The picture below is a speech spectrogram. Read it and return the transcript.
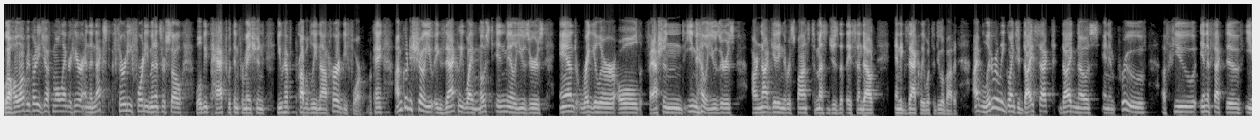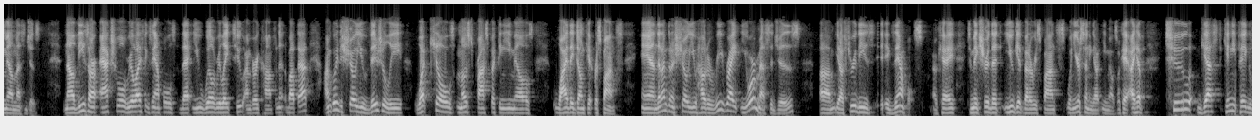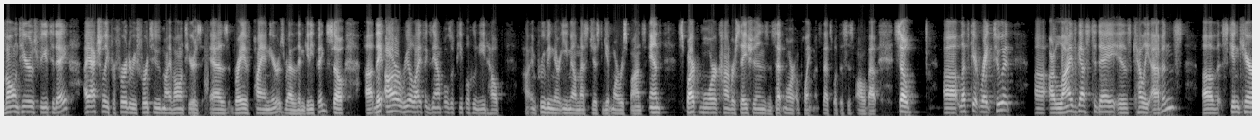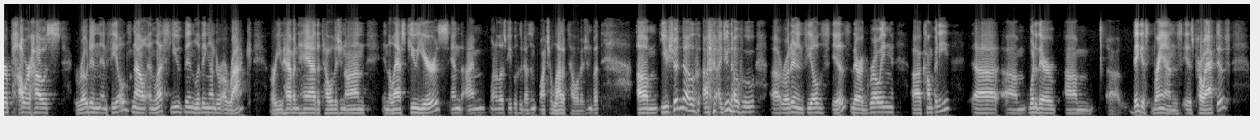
Well, hello everybody, Jeff Molander here, and the next 30, 40 minutes or so will be packed with information you have probably not heard before, okay? I'm going to show you exactly why most InMail users and regular old-fashioned email users are not getting the response to messages that they send out and exactly what to do about it. I'm literally going to dissect, diagnose, and improve a few ineffective email messages. Now, these are actual real life examples that you will relate to. I'm very confident about that. I'm going to show you visually what kills most prospecting emails, why they don't get response. And then I'm going to show you how to rewrite your messages um, you know, through these examples, okay, to make sure that you get better response when you're sending out emails. Okay, I have two guest guinea pig volunteers for you today. I actually prefer to refer to my volunteers as brave pioneers rather than guinea pigs. So uh, they are real life examples of people who need help uh, improving their email messages to get more response and spark more conversations and set more appointments. That's what this is all about. So uh, let's get right to it. Uh, our live guest today is Kelly Evans of skincare powerhouse Rodan and Fields. Now, unless you've been living under a rock, or you haven't had a television on in the last few years, and I'm one of those people who doesn't watch a lot of television, but um, you should know, I do know who uh, Rodan and Fields is. They're a growing uh, company. Uh, um, one of their um, uh, biggest brands is Proactiv.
